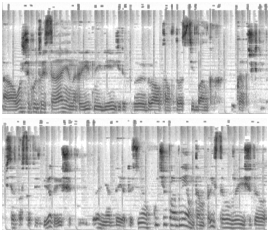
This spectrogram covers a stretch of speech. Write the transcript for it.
А он шикует в ресторане на кредитные деньги, которые брал там в 20 банках. Ну, карточки там 50 по 100 тысяч берет и да, не отдает. То есть у него куча проблем, там приставы уже ищут его.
